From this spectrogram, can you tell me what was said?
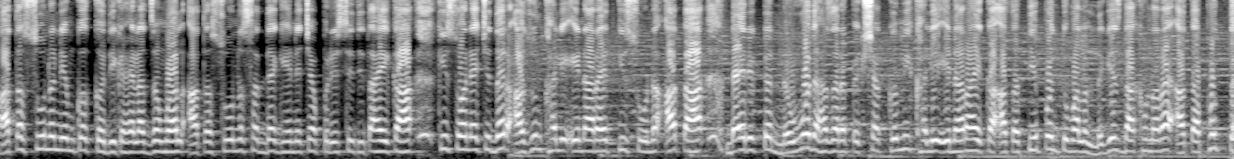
आता सोनं नेमकं कधी घ्यायला जमल? आता सोनं सध्या घेण्याच्या परिस्थितीत आहे का? की सोन्याचे दर अजून खाली येणार आहेत की सोनं आता डायरेक्ट नव्वद हजारापेक्षा कमी खाली येणार आहे का? आता ते पण तुम्हाला लगेच दाखवणार आहे. आता फक्त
